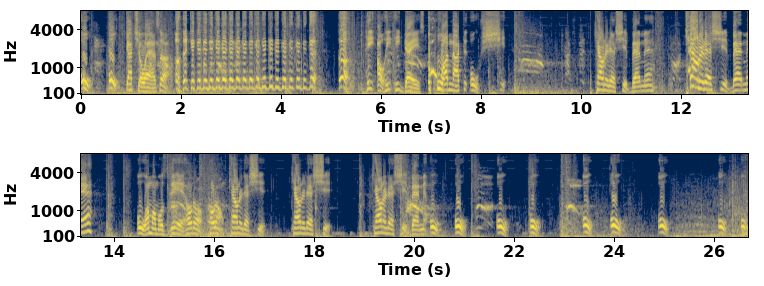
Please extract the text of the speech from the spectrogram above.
oh, oh. Got your ass, huh? Uh, he, oh, he, he dashed. Oh, I knocked it. Oh, shit. Counter that shit, Batman. Counter that shit, Batman. Oh, I'm almost dead. Hold on, hold on. Counter that shit. Counter that shit. Counter that shit, Batman. Oh, oh, oh, oh, oh, oh, oh, oh, oh.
